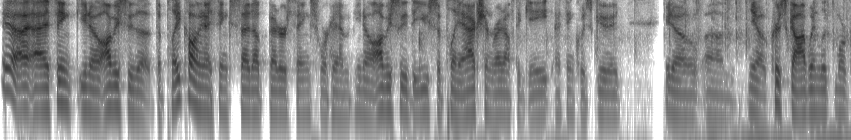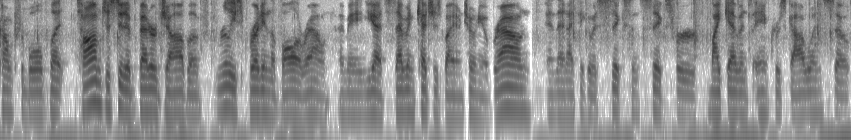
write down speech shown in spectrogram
Yeah, I, I, think you know obviously the the play calling I think set up better things for him. You know, obviously the use of play action right off the gate I think was good you know, um, you know, Chris Godwin looked more comfortable, but Tom just did a better job of really spreading the ball around. I mean, you had seven catches by Antonio Brown, and then I think it was six and six for Mike Evans and Chris Godwin. So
